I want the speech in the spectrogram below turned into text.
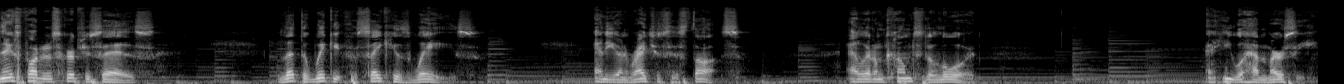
The next part of the scripture says, Let the wicked forsake his ways, and the unrighteous his thoughts, and let him come to the Lord, and he will have mercy,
